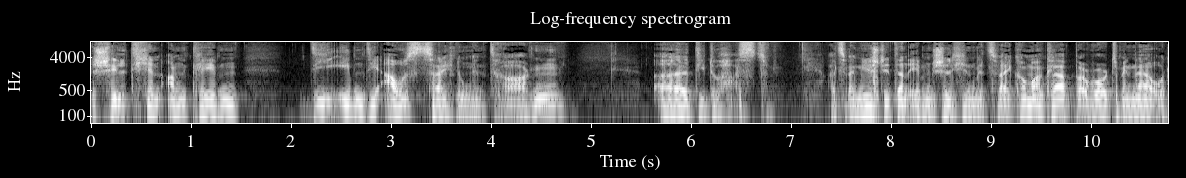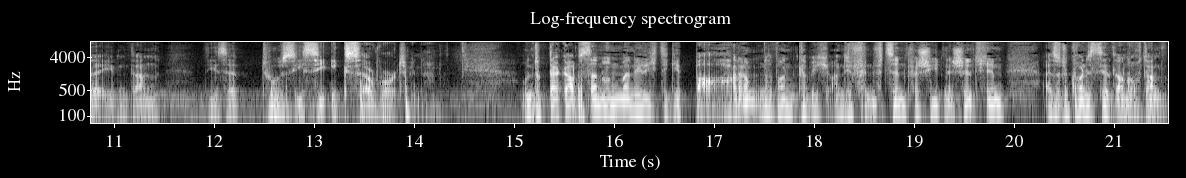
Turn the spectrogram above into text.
Schildchen ankleben, die eben die Auszeichnungen tragen, äh, die du hast. Also bei mir steht dann eben Schildchen mit zwei Comma Club Award Winner oder eben dann dieser 2CCX Award Winner. Und da gab es dann noch mal eine richtige Bar. Da waren, glaube ich, an die 15 verschiedene Schildchen. Also du konntest dir dann noch dann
